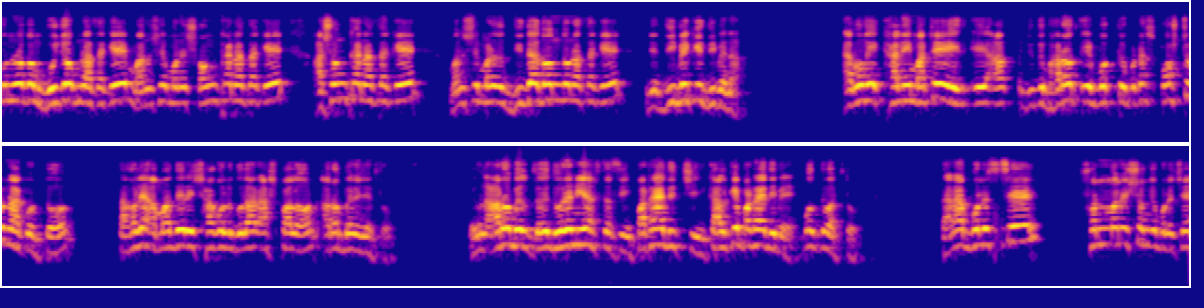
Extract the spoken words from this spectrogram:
কোনো রকম গুজব না থাকে মানুষের মনে সংখ্যা না থাকে আশঙ্কা না থাকে মানুষের মনে দ্বিধাদ্বন্দ্ব না থাকে যে দিবে কি দিবে না। এবং এই খালি মাঠে যদি ভারত এই বক্তব্যটা স্পষ্ট না করতো তাহলে আমাদের এই ছাগলগুলার আস্পালন আরও বেড়ে যেত। এগুলো আরও বেলতো ধরে নিয়ে আসতেছি পাঠায় দিচ্ছি কালকে পাঠায় দিবে বলতে পারতো। তারা বলেছে সম্মানের সঙ্গে বলেছে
